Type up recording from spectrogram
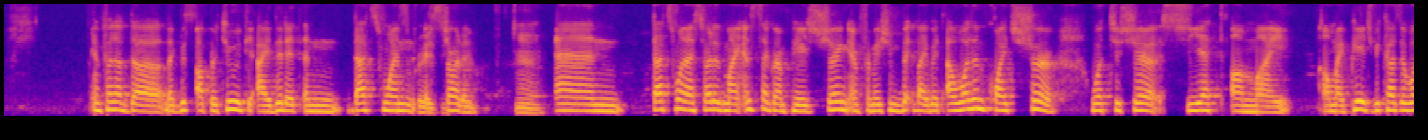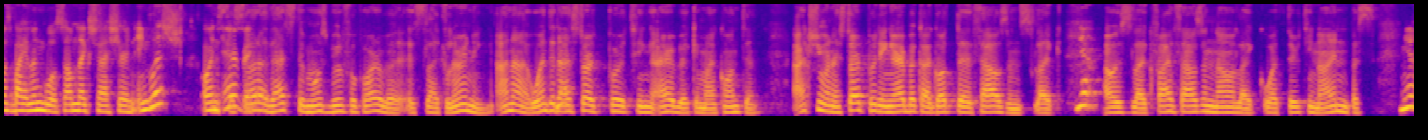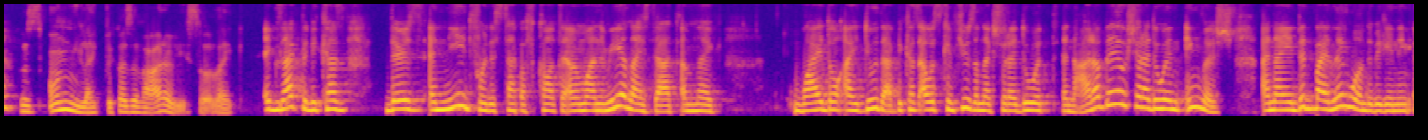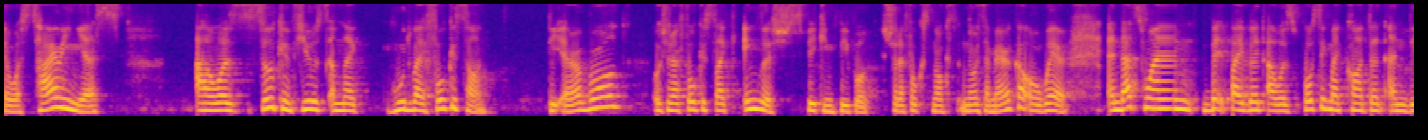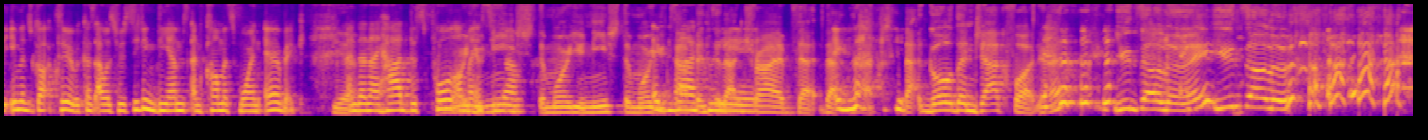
in front of the like this opportunity, I did it, and that's when That's it started. Yeah. And that's when I started my Instagram page, sharing information bit by bit. I wasn't quite sure what to share yet on my on my page because it was bilingual. So I'm like, should I share in English or in It's Arabic? Sarah, that's the most beautiful part of it. It's like learning. Anna, when did I start putting Arabic in my content? Actually, when I started putting Arabic, I got the thousands. Like, Yeah. I was like 5,000, now like what, 39? But Yeah. it was only like because of Arabic. So, like, Exactly, because there's a need for this type of content. And when I realized that, I'm like, why don't I do that? Because I was confused. I'm like, should I do it in Arabic or should I do it in English? And I did bilingual in the beginning. It was tiring, yes. I was still confused. I'm like, who do I focus on? The Arab world? Or should I focus like English speaking people? Should I focus North, North America or where? And that's when bit by bit I was posting my content and the image got clear because I was receiving DMs and comments more in Arabic. Yeah. And then I had this poll on my you Instagram. niche, the more you niche, the more you tap into that tribe, that that, Exactly. that, that golden jackpot. Yeah? you tell them, eh? You tell them.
